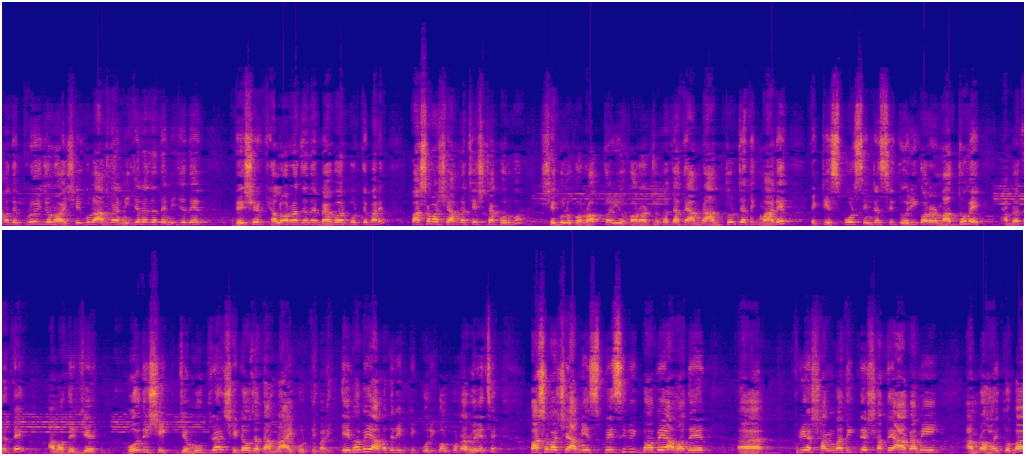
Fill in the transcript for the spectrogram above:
আমাদের প্রয়োজন হয়, সেগুলো আমরা নিজেরা যাতে নিজেদের দেশের খেলোয়াড়রা যাতে ব্যবহার করতে পারে, পাশাপাশি আমরা চেষ্টা করব সেগুলোকে রপ্তানিও করার জন্য যাতে আমরা আন্তর্জাতিক মানে একটি স্পোর্টস ইন্ডাস্ট্রি তৈরি করার মাধ্যমে আমরা যাতে আমাদের যে বৈদেশিক যে মুদ্রা, সেটাও যাতে আমরা আয় করতে পারি। এভাবেই আমাদের একটি পরিকল্পনা রয়েছে। পাশাপাশি আমি স্পেসিফিকভাবে আমাদের ক্রীড়া সাংবাদিকদের সাথে আগামী, আমরা হয়তো বা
